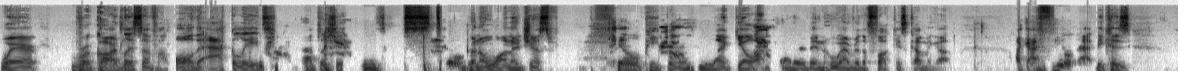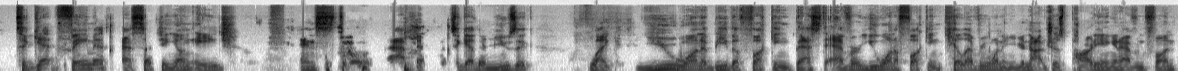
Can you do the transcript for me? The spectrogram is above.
where regardless of all the accolades he accomplishes he's still gonna want to just kill people and be like yo i'm better than whoever the fuck is coming up. Like i feel that because to get famous at such a young age and still rap and put together music like you want to be the fucking best ever you want to fucking kill everyone and you're not just partying and having fun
